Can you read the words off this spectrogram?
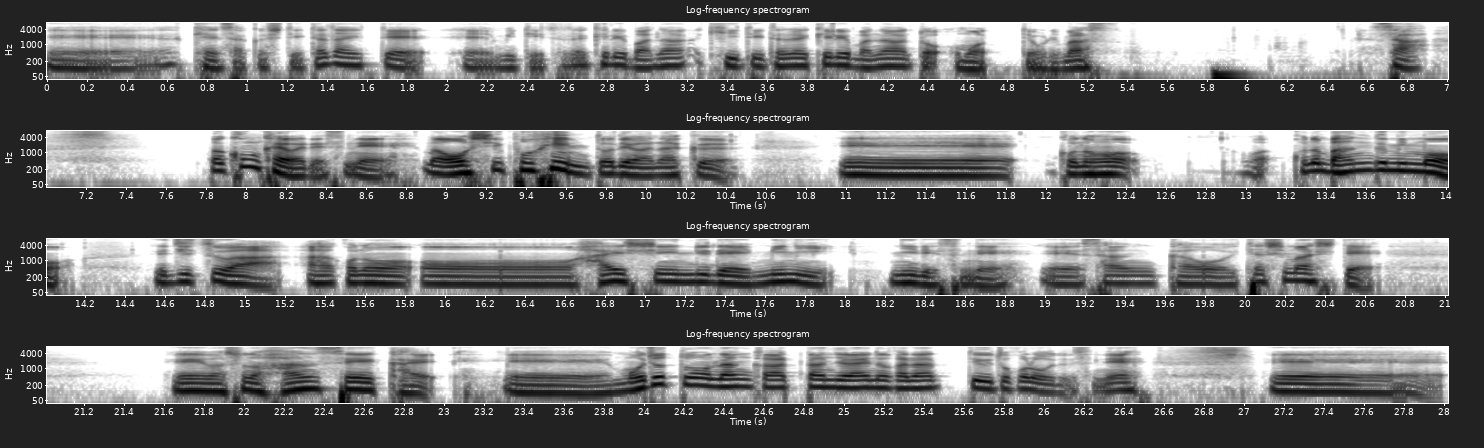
えー、検索していただいて、えー、見ていただければな、聞いていただければなと思っております。さあ、まあ、今回はですね、まあ、推しポイントではなく、えー、この、この番組も、実は、この配信リレーミニにですね、参加をいたしまして、えー、まあ、その反省会、えー、もうちょっと何かあったんじゃないのかなっていうところをですね、え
